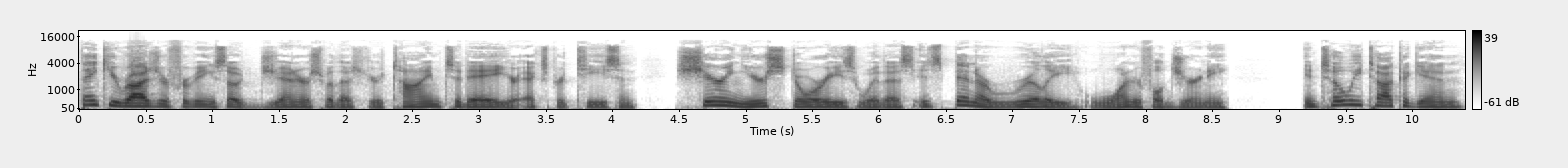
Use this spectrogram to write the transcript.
Thank you, Roger, for being so generous with us, your time today, your expertise, and sharing your stories with us. It's been a really wonderful journey. Until we talk again,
